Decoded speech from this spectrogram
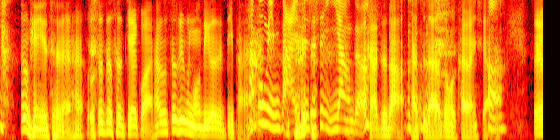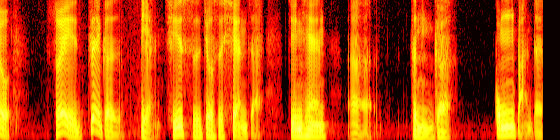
这么便宜车的，我说这是接管，他说这就是蒙迪欧的底盘。他不明白，其实是一样的。他知道，他知道，他跟我开玩笑。所以，所以这个点其实就是现在今天呃整个公版的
